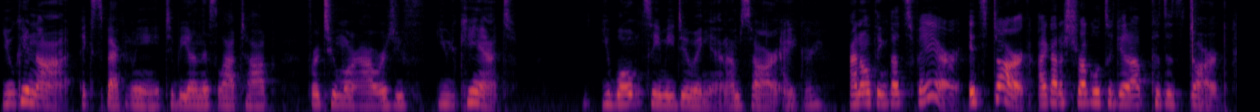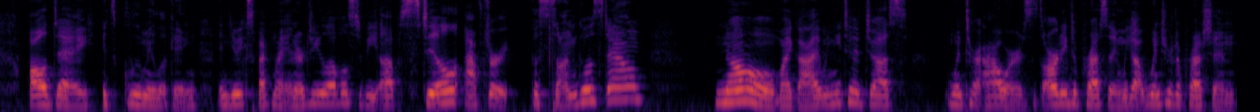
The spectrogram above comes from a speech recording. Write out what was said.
you cannot expect me to be on this laptop for 2 more hours. You f- you can't you won't see me doing it. I'm sorry. I agree. I don't think that's fair. It's dark. I gotta struggle to get up because it's dark all day. It's gloomy looking, and you expect my energy levels to be up still after the sun goes down? No, my guy. We need to adjust winter hours. It's already depressing. We got winter depression.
